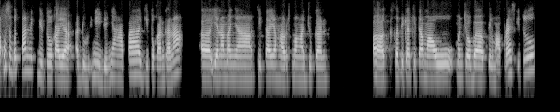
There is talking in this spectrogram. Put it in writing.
aku sempet panik gitu kayak aduh ini idenya apa gitu kan karena uh, ya namanya kita yang harus mengajukan uh, ketika kita mau mencoba Pilmapres itu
